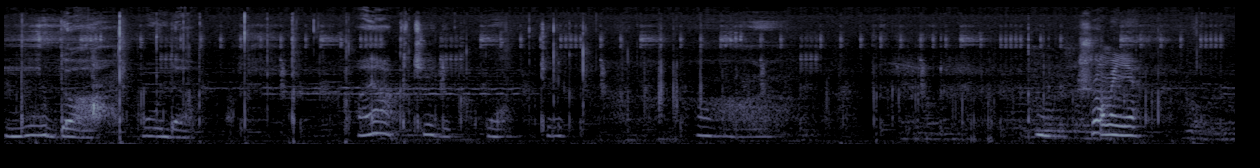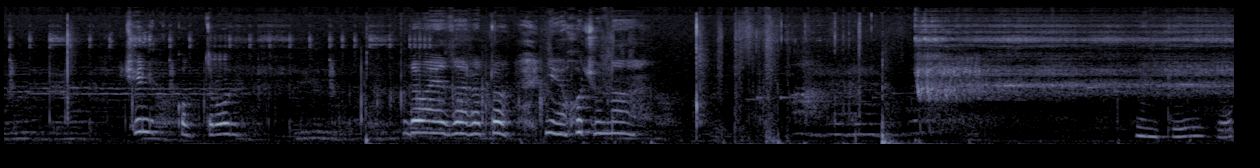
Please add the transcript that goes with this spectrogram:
Будда. Будда. А як челік? О, челік. Ага. М, Що мені? Челік, контроль. Давай я зараз то. Ні, я хочу на. От.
